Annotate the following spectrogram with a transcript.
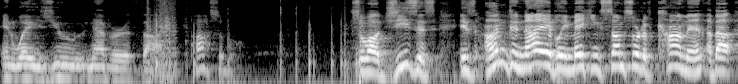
in ways you never thought possible. So while Jesus is undeniably making some sort of comment about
